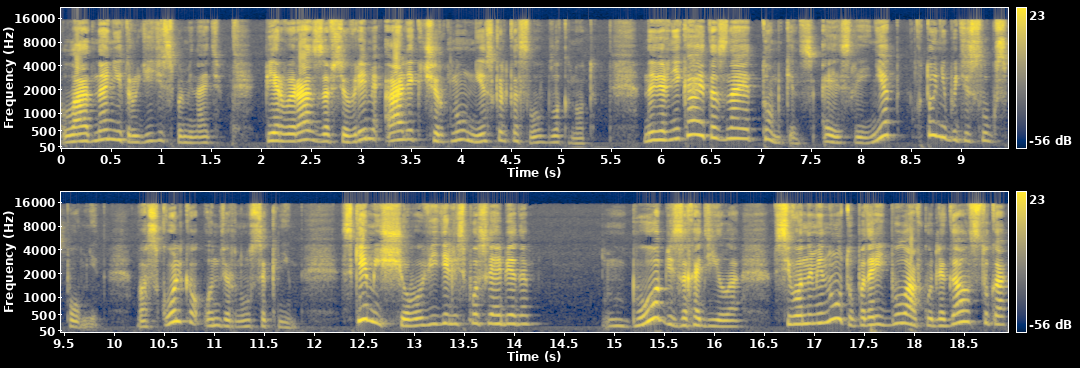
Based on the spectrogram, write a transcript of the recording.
Ладно, не трудитесь вспоминать. Первый раз за все время Алик черкнул несколько слов в блокнот. Наверняка это знает Томкинс, а если и нет, кто-нибудь из слуг вспомнит, во сколько он вернулся к ним. С кем еще вы виделись после обеда? Бобби заходила всего на минуту подарить булавку для галстука,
